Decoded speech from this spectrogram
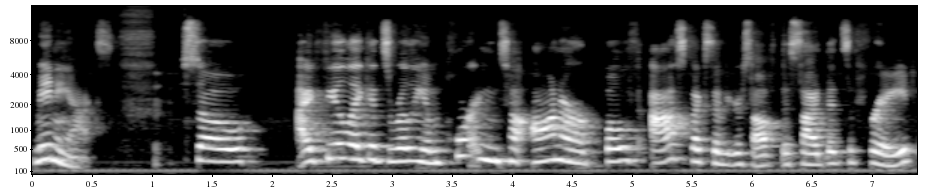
maniacs. so I feel like it's really important to honor both aspects of yourself the side that's afraid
